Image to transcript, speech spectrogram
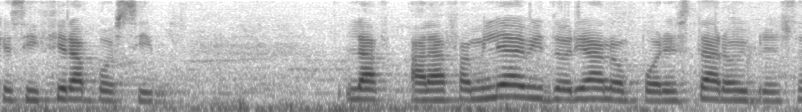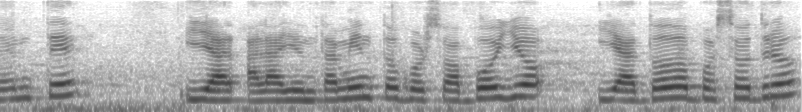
que se hiciera posible a la familia de Vitoriano por estar hoy presente y al ayuntamiento por su apoyo y a todos vosotros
